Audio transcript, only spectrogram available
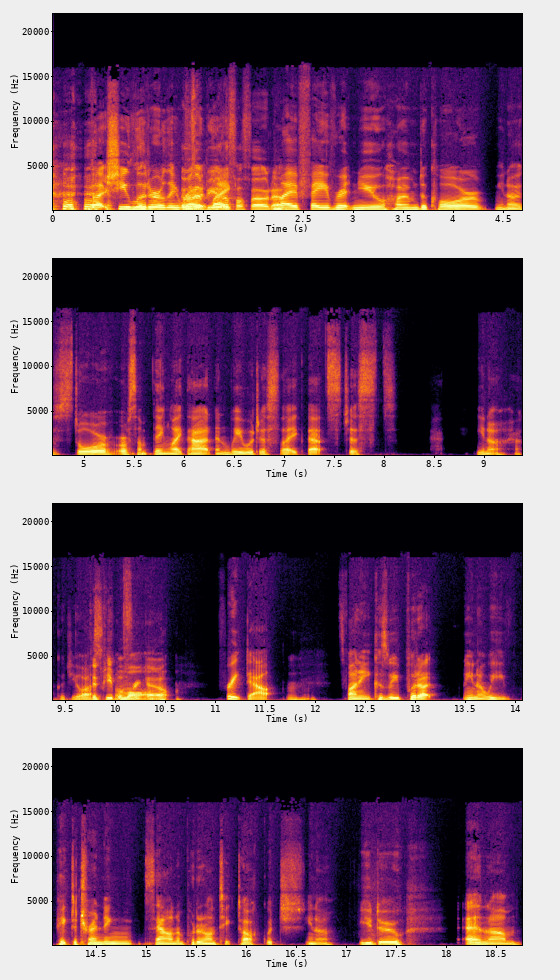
but she literally It was a wrote like photo. my favorite new home decor, you know, store or something like that, and we were just like, that's just, you know, how could you ask? Did people for freak out? Freaked out. Mhm. It's funny because we put up, you know, we picked a trending sound and put it on TikTok, which you know you do, and um.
